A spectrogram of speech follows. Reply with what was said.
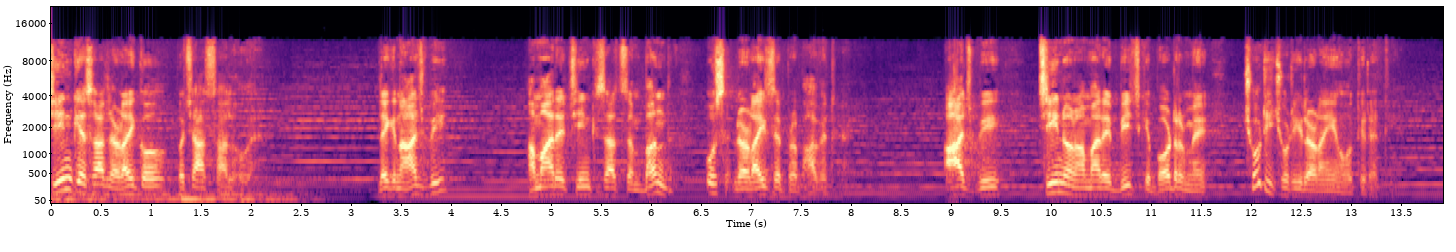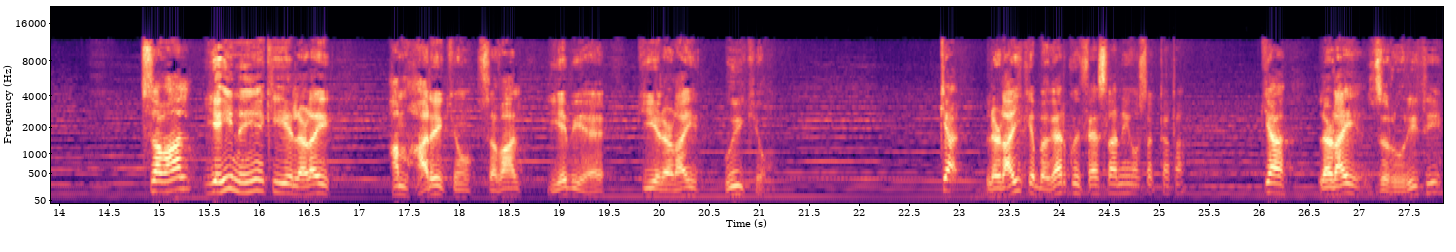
चीन के साथ लड़ाई को 50 साल हो गए। लेकिन आज भी हमारे चीन के साथ संबंध उस लड़ाई से प्रभावित है। आज भी चीन और हमारे बीच के बॉर्डर में छोटी छोटी लड़ाइयाँ होती रहती हैं। सवाल यही नहीं है कि ये लड़ाई हम हारे क्यों? सवाल ये भी है कि ये लड़ाई हुई क्यों? क्या लड़ाई के बगैर कोई फैसला नहीं हो सकता था? क्या लड़ाई ज़रूरी थी?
